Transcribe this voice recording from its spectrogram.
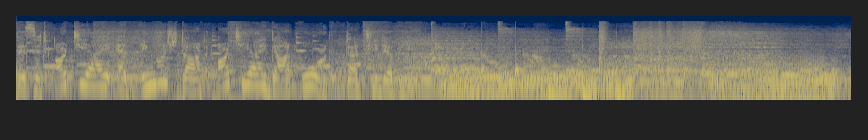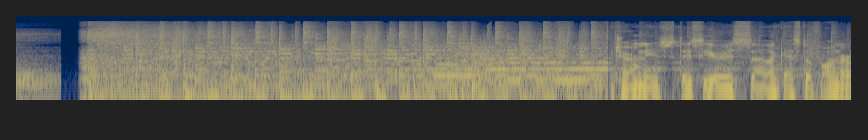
Visit RTI at english.rti.org.tw. Germany is this year is uh, guest of honor.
